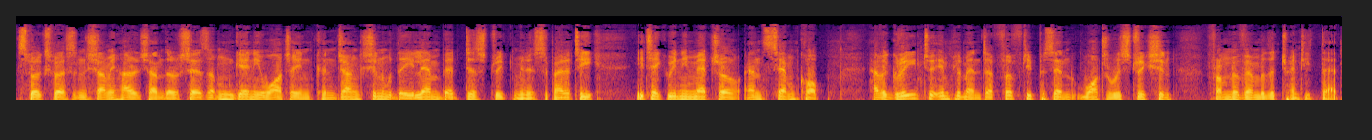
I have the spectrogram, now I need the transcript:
Spokesperson Shami Harichunder says Mgeni Water, in conjunction with the Ilembe District Municipality, eThekwini Metro and Sembcorp, have agreed to implement a 50% water restriction from November the 23rd.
